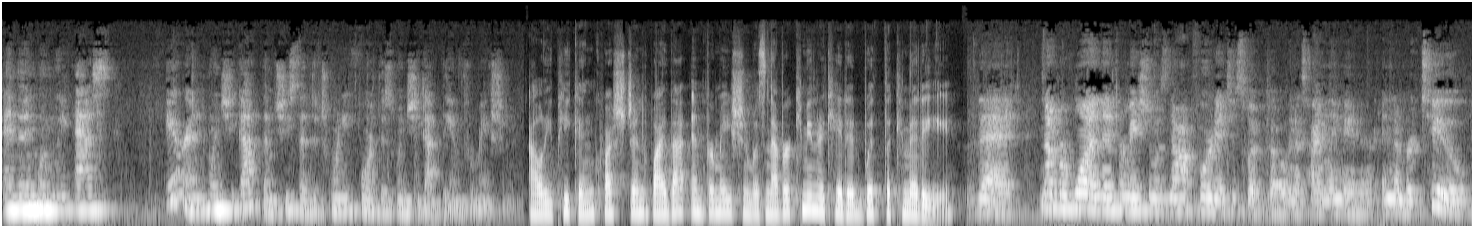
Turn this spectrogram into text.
And then when we asked Erin, when she got them, she said the 24th is when she got the information. Ali Pekin questioned why that information was never communicated with the committee. That number one, the information was not forwarded to SWIPCO in a timely manner, and number two,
